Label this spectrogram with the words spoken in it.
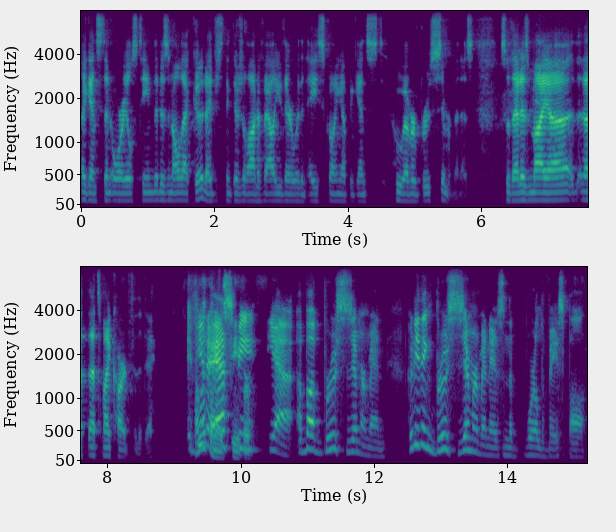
against an Orioles team that isn't all that good. I just think there's a lot of value there with an ace going up against whoever Bruce Zimmerman is. So that is my uh that that's my card for the day. If you'd like have that as asked me, yeah, about Bruce Zimmerman, who do you think Bruce Zimmerman is in the world of baseball?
